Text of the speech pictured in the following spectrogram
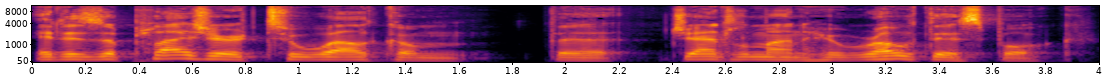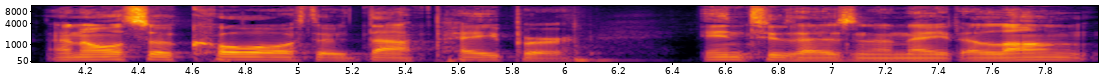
It is a pleasure to welcome the gentleman who wrote this book and also co authored that paper in 2008 along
